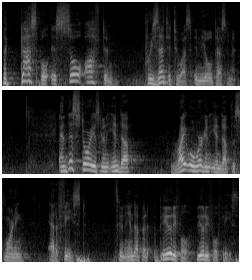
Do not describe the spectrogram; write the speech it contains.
the gospel is so often presented to us in the Old Testament. And this story is going to end up right where we're going to end up this morning at a feast. It's going to end up at a beautiful, beautiful feast.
